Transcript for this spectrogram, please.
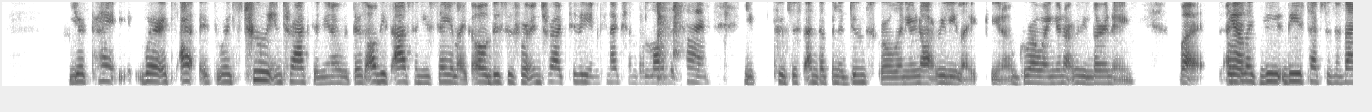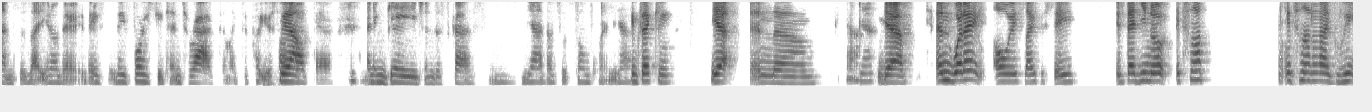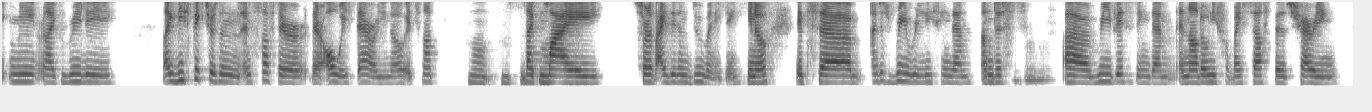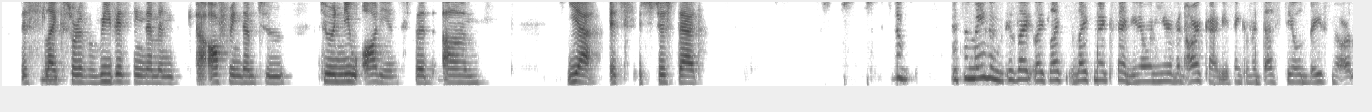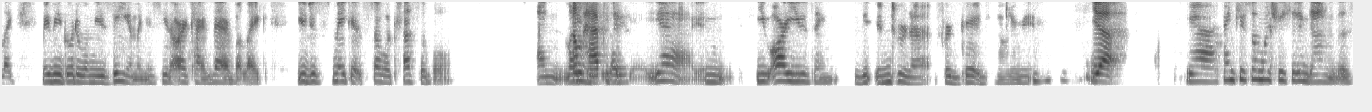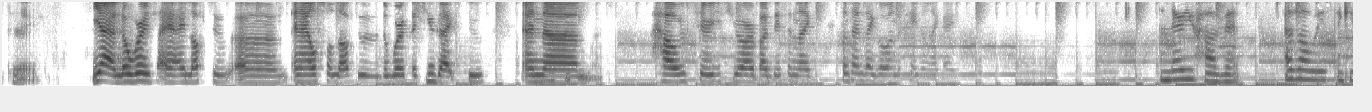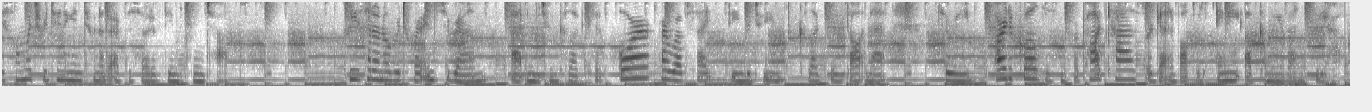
you're kind where it's at it's where it's truly interactive. You know, there's all these apps and you say like, oh, this is for interactivity and connection, but a lot of the time you could just end up in a doom scroll and you're not really like, you know, growing, you're not really learning. But I Yeah. feel like the, these types of events is that, you know, they they they force you to interact and like to put yourself Yeah. out there and engage and discuss. And yeah, that's what's so important. Yeah. exactly yeah and um Yeah. yeah yeah and what i always like to say is that you know it's not it's not like re- me like really like these pictures and, and stuff they're they're always there you know? It's not mm, like my sort of i didn't do anything you know? It's um i'm just re-releasing them. I'm just uh revisiting them and not only for myself but sharing this like sort of revisiting them and uh, offering them to to a new audience. But um yeah it's it's just that It's amazing because like like like like Meg said, you know, when you hear of an archive, you think of a dusty old basement, or like maybe you go to a museum and you see the archive there, but like you just make it so accessible. And like I'm happy to. Yeah, and you are using the internet for good. You know what I mean? yeah Yeah. Thank you so much for sitting down with us today. yeah no worries i, I love to um, and i also love the, the work that you guys do and um, how serious you are about this. And like sometimes I go on the page and like I. And there you have it. As always, thank you so much for tuning in to another episode of the In Between Chats. Please head on over to our Instagram at In Between Collective or our website, theinbetweencollective.net, to read articles, listen to our podcast, or get involved with any upcoming events we have.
